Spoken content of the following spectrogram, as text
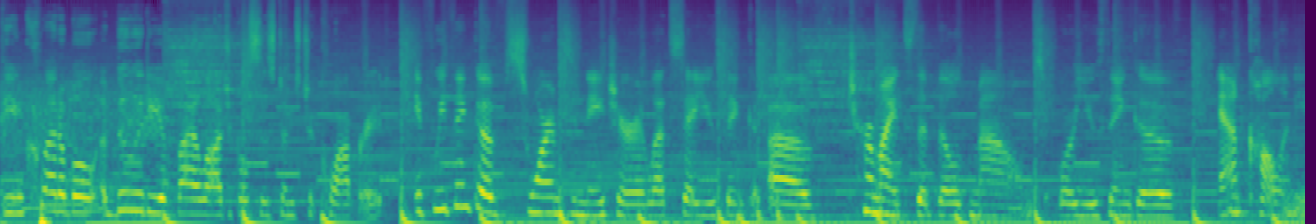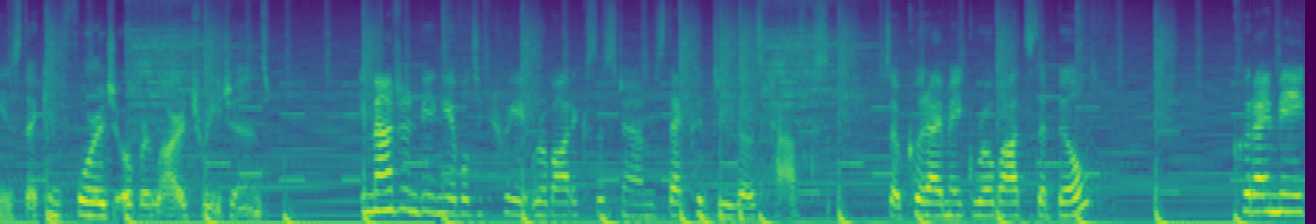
the incredible ability of biological systems to cooperate. If we think of swarms in nature, let's say you think of termites that build mounds, or you think of ant colonies that can forage over large regions. Imagine being able to create robotic systems that could do those tasks. So could I make robots that build? Could I make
